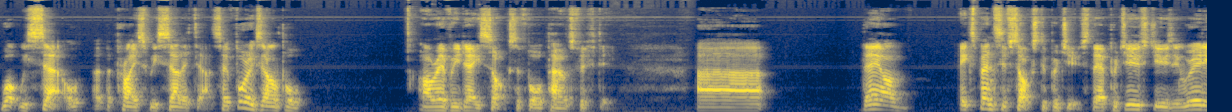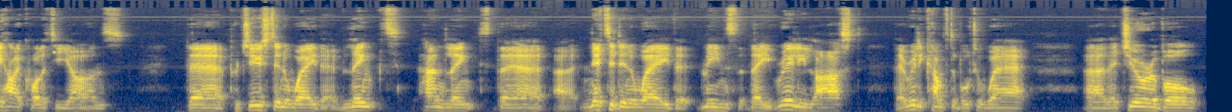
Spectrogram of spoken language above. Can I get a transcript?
what we sell at the price we sell it at. So, for example, our everyday socks are four pounds fifty. Uh, they are expensive socks to produce. They're produced using really high quality yarns. They're produced in a way they're linked, hand linked. They're uh, knitted in a way that means that they really last. They're really comfortable to wear. Uh, they're durable,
